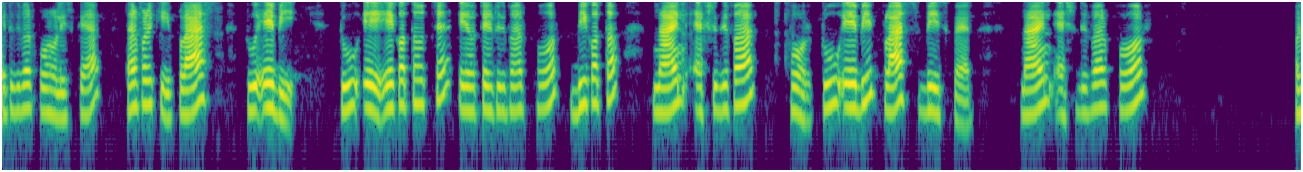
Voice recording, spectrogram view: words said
a to the power four whole square তারপরে কি? Plus two a b two a a কত হচ্ছে? এ হচ্ছে a to the power four b কত? Nine x to the power four two a b plus b square nine x to the power four whole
